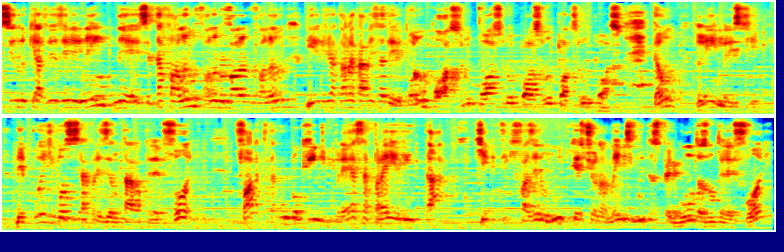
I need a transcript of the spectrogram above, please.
sendo que às vezes ele nem né, você está falando, falando, falando, falando e ele já está na cabeça dele, pô, não posso, não posso, não posso, não posso, não posso. Então lembre-se, depois de você se apresentar no telefone Fala que está com um pouquinho de pressa para evitar que ele fique fazendo muito questionamentos, muitas perguntas no telefone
